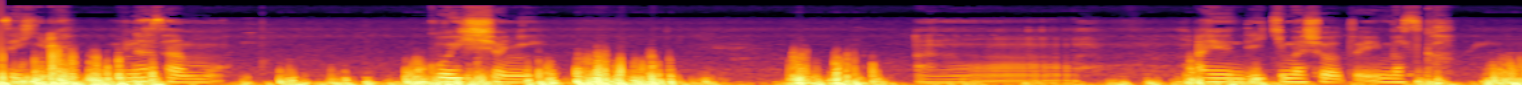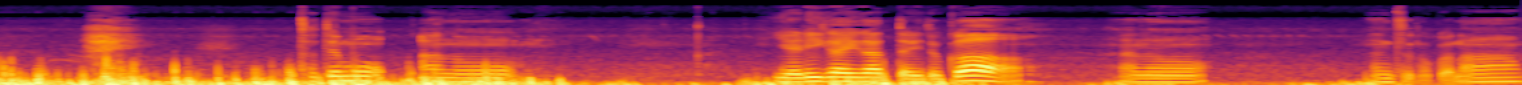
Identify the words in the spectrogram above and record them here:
是非ね皆さんもご一緒に、あのー、歩んでいきましょうと言いますか、はい、とても、あの、やりがいがあったりとか、あの、なんつうのかな。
